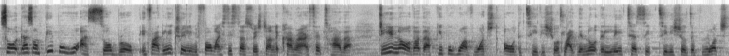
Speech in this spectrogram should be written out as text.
So there's some people who are so broke. In fact, literally before my sister switched on the camera, I said to her that, do you know that there are people who have watched all the TV shows? Like they know the latest TV shows, they've watched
